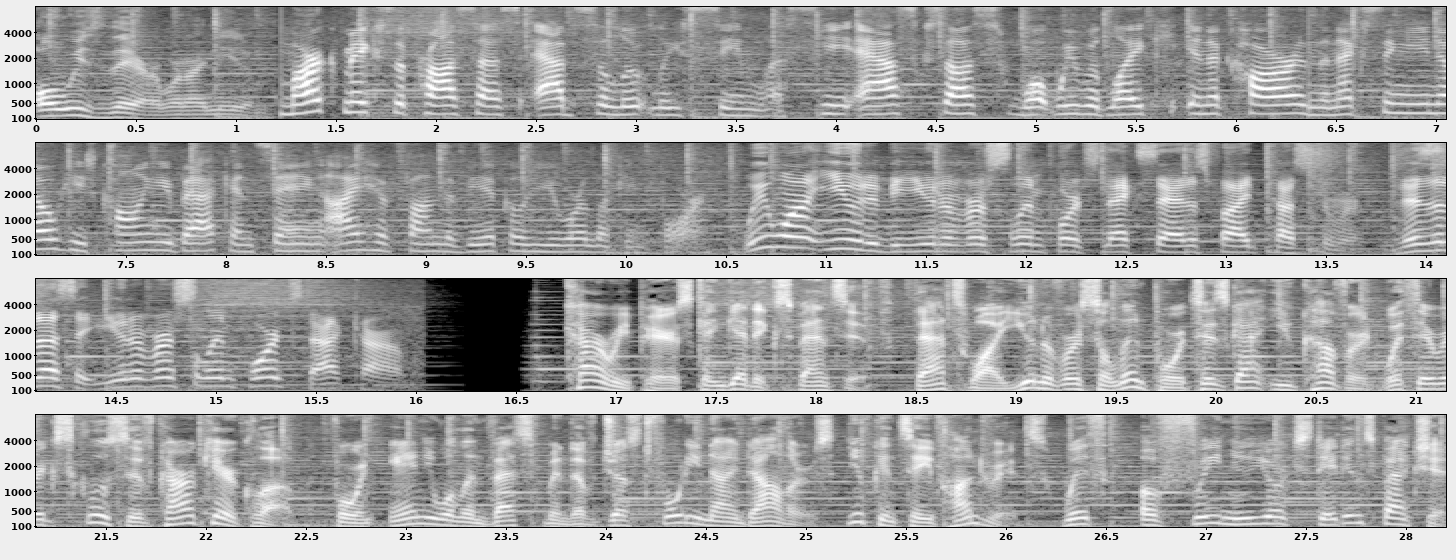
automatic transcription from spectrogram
always there when I need them. Mark makes the process absolutely seamless. He asks us what we would like in a car, and the next thing you know, he's calling you back and saying, I have found the vehicle you are looking for. We want you to be Universal Imports' next satisfied customer. Visit us at universalimports.com. Car repairs can get expensive. That's why Universal Imports has got you covered with their exclusive Car Care Club. For an annual investment of just $49, you can save hundreds with a free New York State inspection,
